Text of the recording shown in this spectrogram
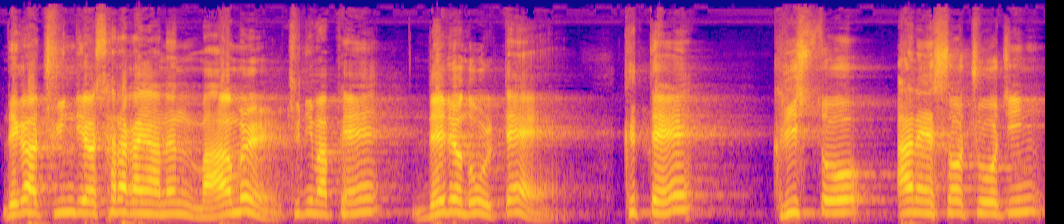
내가 주인 되어 살아가야 하는 마음을 주님 앞에 내려놓을 때 그때 그리스도 안에서 주어진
